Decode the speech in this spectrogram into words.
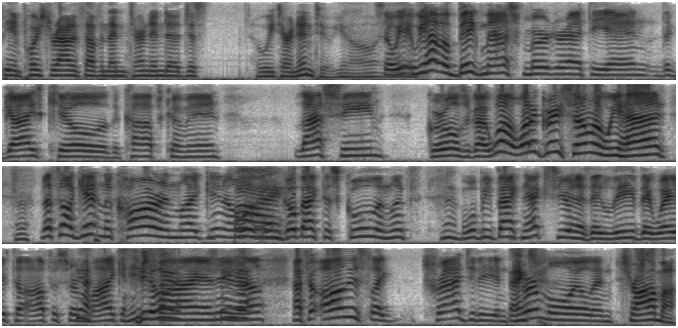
being pushed around and stuff, and then turned into just who he turned into. You know. So we we have a big mass murder at the end. The guys kill. The cops come in. Last scene, girls are going, "Wow, what a great summer we had! Huh. Let's all get in the car and like you know Bye." and go back to school and let's Yeah. we'll be back next year." And as they leave, they wave to Officer Yeah. Mike, and he's you fine. See You know, after all this like tragedy and Thanks. turmoil and trauma.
